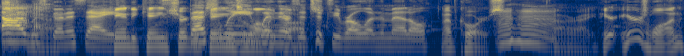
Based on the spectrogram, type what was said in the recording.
I was Yeah. gonna say Candy cane, sugar canes, especially and when there's a tootsie roll in the middle. Of course. Mhm. All right. Here, here's one.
